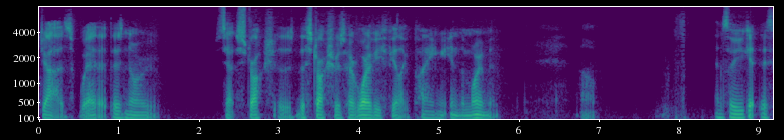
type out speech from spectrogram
jazz, where there's no set structures. The structures are whatever you feel like playing in the moment. Um, and so you get this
